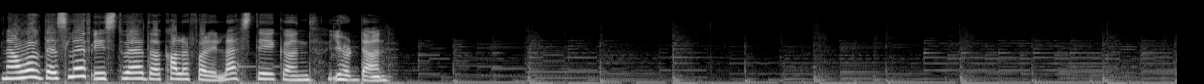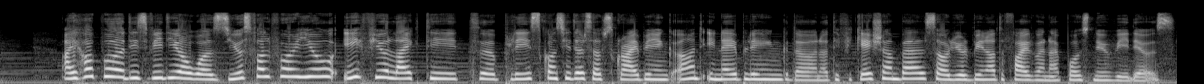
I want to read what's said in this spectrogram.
Now all that's left is to add a colorful elastic and you're done. I hope uh, this video was useful for you. If you liked it, uh, please consider subscribing and enabling the notification bell so you'll be notified when I post new videos.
